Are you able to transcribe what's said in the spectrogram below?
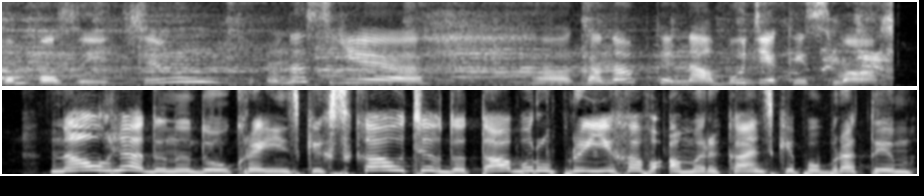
композицію. У нас є канапки на будь-який смак. На оглядини до українських скаутів до табору приїхав американський побратим.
